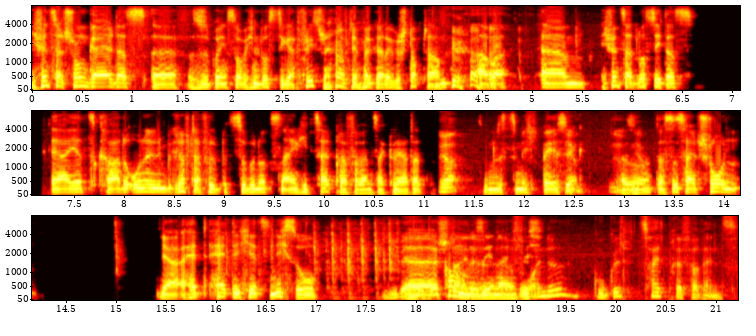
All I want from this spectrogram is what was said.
Ich finde es halt schon geil, dass, äh, das ist übrigens, glaube ich, ein lustiger Freestyle, auf den wir gerade gestoppt haben. Aber ähm, ich finde es halt lustig, dass er jetzt gerade ohne den Begriff dafür zu benutzen eigentlich die Zeitpräferenz erklärt hat. Ja. Zumindest ziemlich basic. Ja, ja, also ja. das ist halt schon, ja, hätte hätte ich jetzt nicht so. Liebe Äh, kommen Steine, gesehen äh, eigentlich. Freunde, googelt Zeitpräferenz.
